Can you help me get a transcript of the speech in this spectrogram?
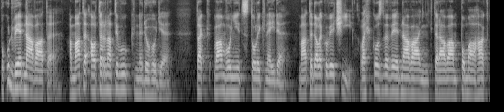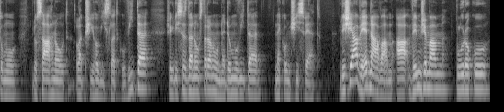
Pokud vyjednáváte a máte alternativu k nedohodě, tak vám o nic tolik nejde. Máte daleko větší lehkost ve vyjednávání, která vám pomáhá k tomu dosáhnout lepšího výsledku. Víte, že když se s danou stranou nedomluvíte, nekončí svět. Když já vyjednávám a vím, že mám půl roku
